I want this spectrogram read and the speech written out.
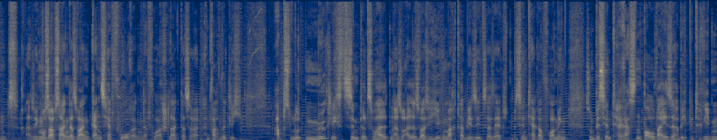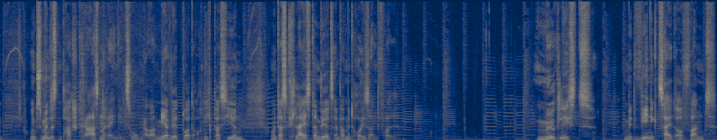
Und also ich muss auch sagen, das war ein ganz hervorragender Vorschlag, das einfach wirklich absolut möglichst simpel zu halten. Also alles, was ich hier gemacht habe, ihr seht es ja selbst, ein bisschen Terraforming, so ein bisschen Terrassenbauweise habe ich betrieben und zumindest ein paar Straßen reingezogen. Aber mehr wird dort auch nicht passieren. Und das kleistern wir jetzt einfach mit Häusern voll. Möglichst mit wenig Zeitaufwand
